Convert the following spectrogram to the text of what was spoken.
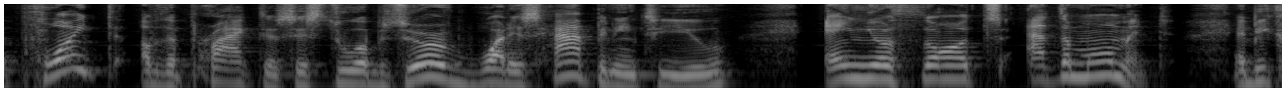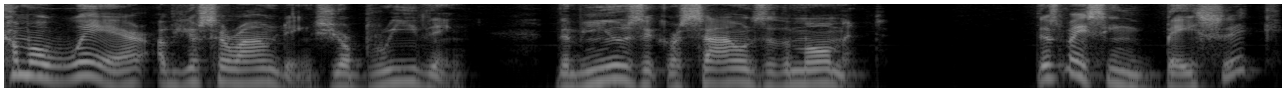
point of the practice is to observe what is happening to you and your thoughts at the moment and become aware of your surroundings, your breathing, the music or sounds of the moment. This may seem basic,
